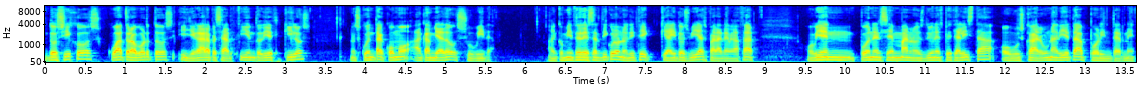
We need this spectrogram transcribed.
dos hijos, cuatro abortos y llegar a pesar 110 kilos, nos cuenta cómo ha cambiado su vida. Al comienzo de este artículo nos dice que hay dos vías para adelgazar, o bien ponerse en manos de un especialista o buscar una dieta por internet.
